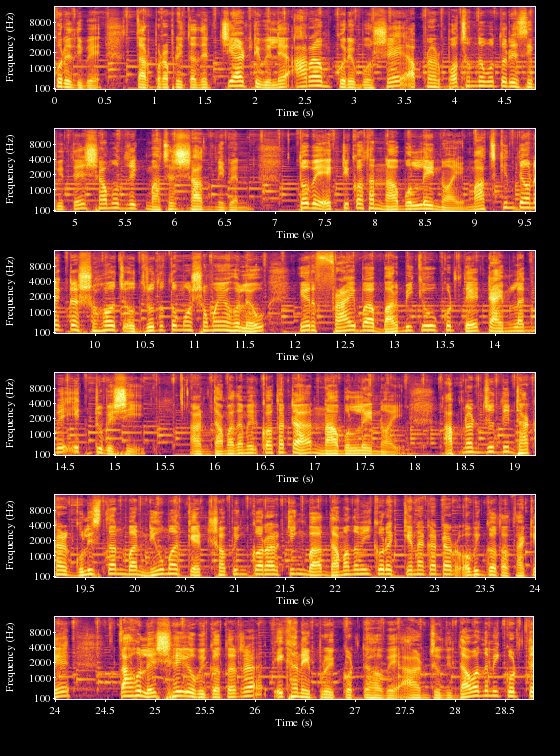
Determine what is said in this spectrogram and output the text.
করে দিবে। তারপর আপনি তাদের চেয়ার টেবিলে আরাম করে বসে আপনার পছন্দ মতো রেসিপিতে সামুদ্রিক মাছের স্বাদ নেবেন। তবে একটি কথা না বললেই নয়, মাছ কিনতে অনেকটা সহজ ও দ্রুততম সময়ে হলেও এর ফ্রাই বা বার্বিকিউ করতে টাইম লাগবে একটু বেশি। আর দামাদামির কথাটা না বললেই নয়। আপনার যদি ঢাকার গুলিস্তান বা নিউ মার্কেট শপিং করার কিংবা দামাদামি করে কেনাকাটার অভিজ্ঞতা থাকে, তাহলে সেই অভিজ্ঞতাটা এখানেই প্রয়োগ করতে হবে। আর যদি দামাদামি করতে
